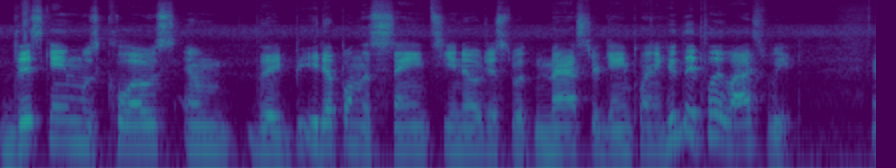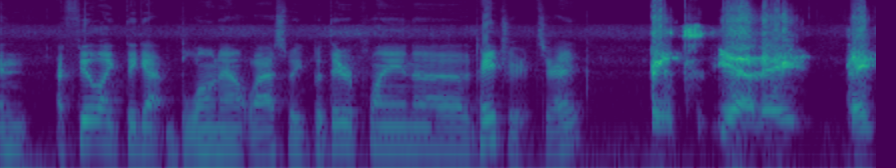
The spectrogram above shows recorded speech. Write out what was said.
this game was close and they beat up on the Saints, you know, just with master game planning. Who'd they play last week? And I feel like they got blown out last week, but they were playing uh, the Patriots, right? It's yeah, they they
